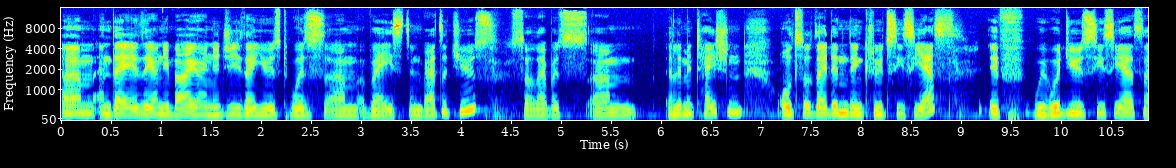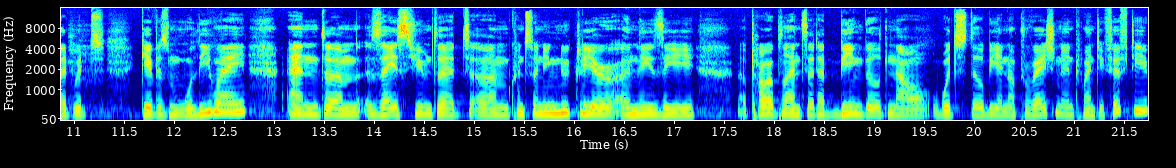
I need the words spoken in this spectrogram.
Um, and they, the only bioenergy they used was um, waste and residues. So that was um, a limitation. Also, they didn't include CCS if we would use CCS, that would give us more leeway. And um, they assumed that um, concerning nuclear, only the uh, power plants that are being built now would still be in operation in 2050.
